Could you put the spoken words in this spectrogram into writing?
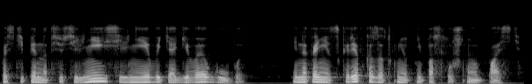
постепенно все сильнее и сильнее вытягивая губы, и, наконец, крепко заткнет непослушную пасть.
